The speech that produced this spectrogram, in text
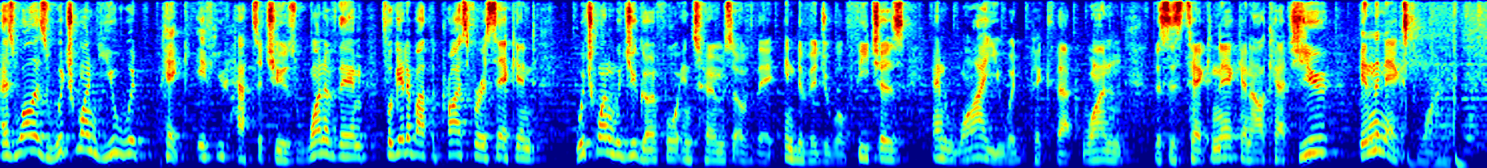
as well as which one you would pick if you had to choose one of them. Forget about the price for a second, which one would you go for in terms of their individual features and why you would pick that one? This is TechNick and I'll catch you in the next one.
